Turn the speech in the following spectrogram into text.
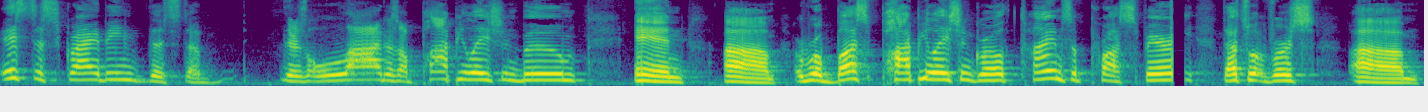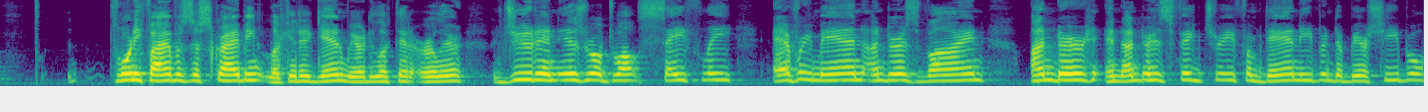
It's describing this, the, there's a lot, there's a population boom and um, a robust population growth, times of prosperity. That's what verse um, 25 was describing. Look at it again. We already looked at it earlier. Judah and Israel dwelt safely, every man under his vine, under and under his fig tree, from Dan even to Beersheba,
